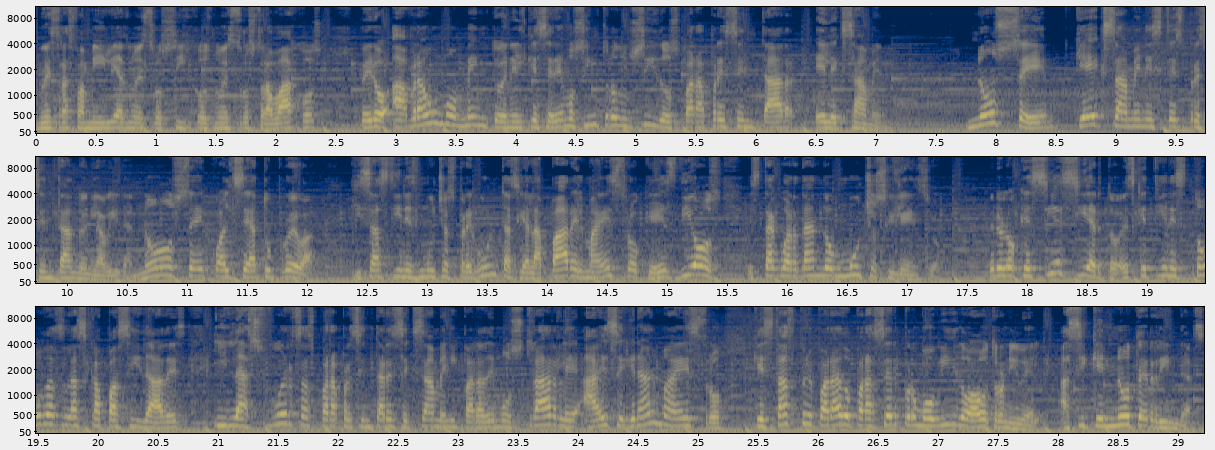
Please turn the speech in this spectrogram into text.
nuestras familias, nuestros hijos, nuestros trabajos, pero habrá un momento en el que seremos introducidos para presentar el examen. No sé qué examen estés presentando en la vida, no sé cuál sea tu prueba. Quizás tienes muchas preguntas y a la par el maestro que es Dios está guardando mucho silencio. Pero lo que sí es cierto es que tienes todas las capacidades y las fuerzas para presentar ese examen y para demostrarle a ese gran maestro que estás preparado para ser promovido a otro nivel. Así que no te rindas.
